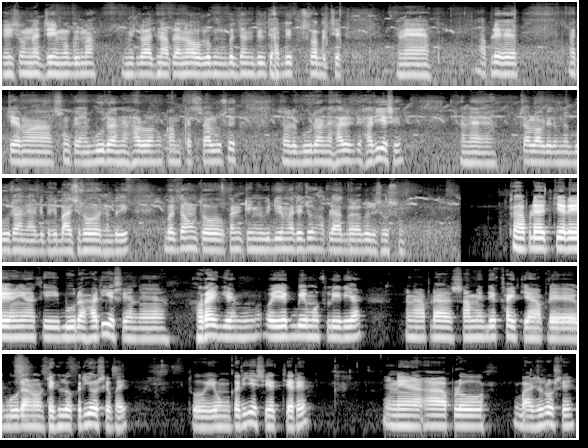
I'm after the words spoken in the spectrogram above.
જય સોમનાથ, જય મોગલમાં. મિત્રો, આજના આપણા નવા વ્લોગમાં બધાનું દિલથી હાર્દિક સ્વાગત છે. અને આપણે અત્યારમાં શું કહેવાય, બુરાને હારવાનું કામકાજ ચાલુ છે. તો આપણે બુરાને હારી, હારીએ છીએ. અને ચાલો આગળ તમને બુરાને આગળ પછી બાજરો અને બધી બતાવું. તો કન્ટિન્યુ વિડીયોમાં રહેજો. આપણે આગળ આગળ જોશું. તો આપણે અત્યારે અહીંયાથી બુરા હારીએ છીએ અને હરાઈ ગયા એક બે મોટલી રહ્યા. અને આપણા સામે દેખાય ત્યાં આપણે બુરાનો ઢેગલો કર્યો છે ભાઈ. તો એવું કરીએ છીએ અત્યારે. અને આ આપણો બાજરો છે.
